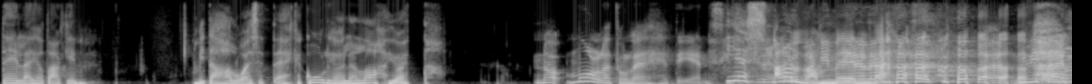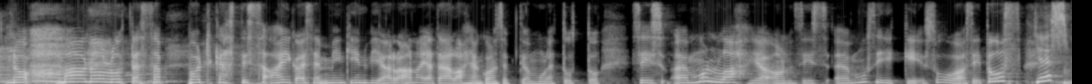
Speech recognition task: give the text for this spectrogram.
teillä jotakin mitä haluaisitte ehkä kuulijoille lahjoittaa? No mulla tulee heti ensin. Yes, anna mennä. Nimittäin, no mä oon ollut tässä podcastissa aikaisemminkin vieraana ja tämä lahjan konsepti on mulle tuttu. Siis mun lahja on siis musiikkisuositus, yes.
